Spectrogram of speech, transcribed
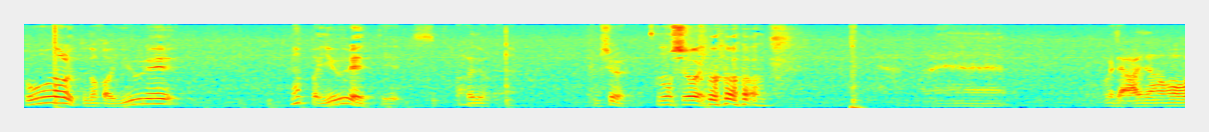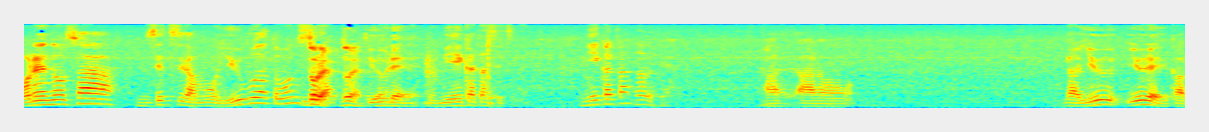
そうなるとだから幽霊やっぱ幽霊ってすあれだよね。面白いよね。面白い。俺のさ、説がもう有望だと思うんですよ。どれ？どれ？幽霊の見え方説ね。見え方？なんだっけ？ああのだ幽幽霊が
